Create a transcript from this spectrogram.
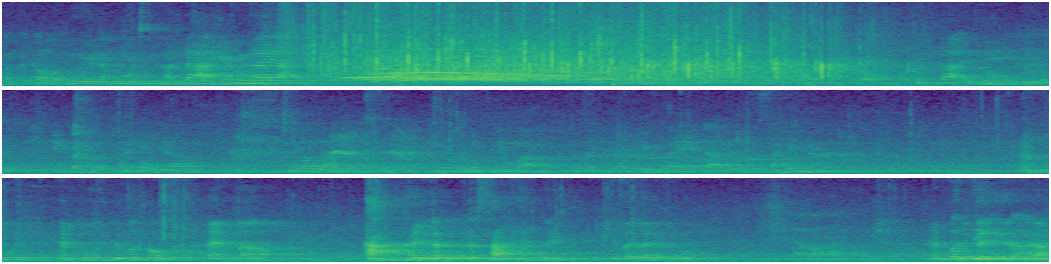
và tất cả mọi người đang ngồi trong khán đài ngày hôm nay ạ. Hiện tại thì em cảm thấy chút lo lắng, chút hồi hộp nhưng mà rất vui vì hôm nay em đã được sáng hết mình. em vui em vui với mức độ em uh, cảm thấy là được xả hết mình như vậy là em vui Dạ vâng ạ. em vui gì thế bằng nào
